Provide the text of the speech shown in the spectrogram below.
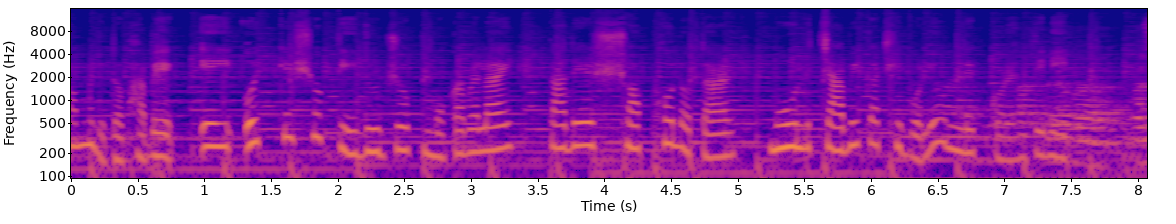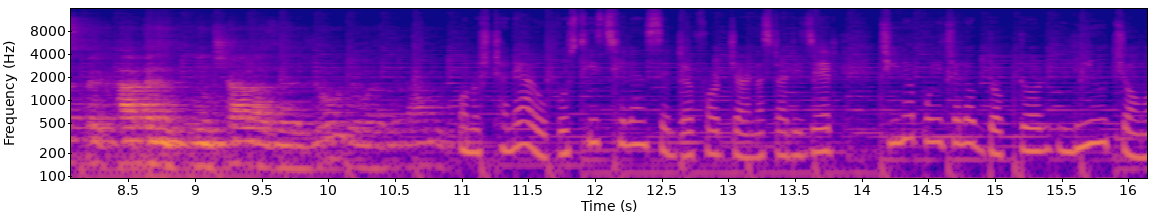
সম্মিলিতভাবে। এই ঐক্যের শক্তি দুর্যোগ মোকাবেলায় তাদের সফলতার মূল চাবিকাঠি বলে উল্লেখ করেন তিনি। অনুষ্ঠানে আর উপস্থিত ছিলেন সেন্টার ফর চায়না স্টাডিজের চীনা পরিচালক ডক্টর লিউ চং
